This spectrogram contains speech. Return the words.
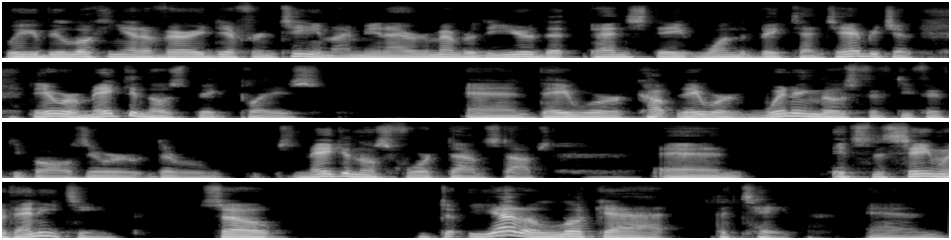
we could be looking at a very different team. I mean, I remember the year that Penn State won the Big Ten championship, they were making those big plays. And they were they were winning those 50-50 balls. They were they were making those fourth down stops. And it's the same with any team. So you got to look at the tape. And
